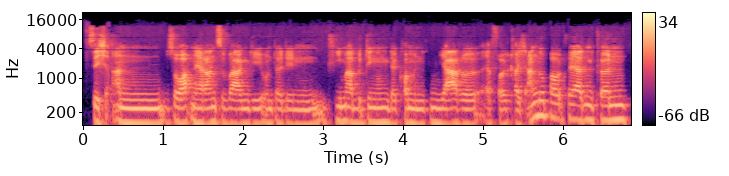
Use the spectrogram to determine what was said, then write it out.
sich an Sorten heranzuwagen, die unter den Klimabedingungen der kommenden Jahre erfolgreich angebaut werden können.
